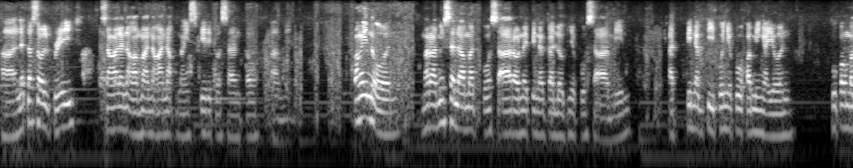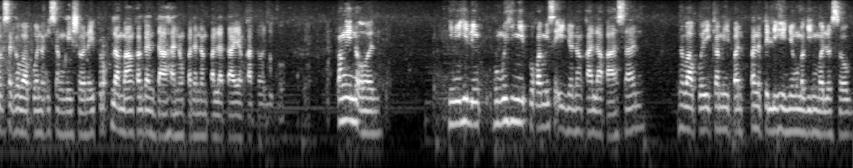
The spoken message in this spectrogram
Uh, let us all pray sa ngalan ng Ama, ng Anak, ng Espiritu Santo. Amen. Panginoon, maraming salamat po sa araw na pinagkalob niyo po sa amin at pinagtipon niyo po kami ngayon upang magsagawa po ng isang misyon na iproklama ang kagandahan ng pananampalatayang katoliko. Panginoon, hinihiling, humihingi po kami sa inyo ng kalakasan, nawa po ay kami pan- panatilihin yung maging malusog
